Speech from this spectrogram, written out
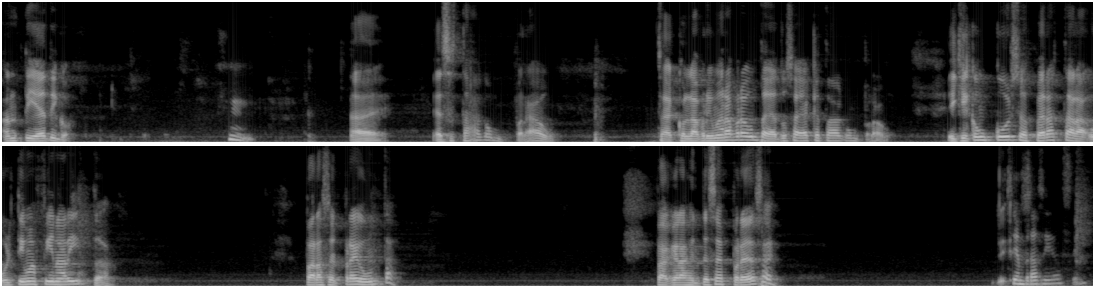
antiético. Hmm. ¿Sabes? Eso estaba comprado. O sea, con la primera pregunta ya tú sabías que estaba comprado. ¿Y qué concurso espera hasta la última finalista para hacer preguntas? Para que la gente se exprese. Siempre ha sido así.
